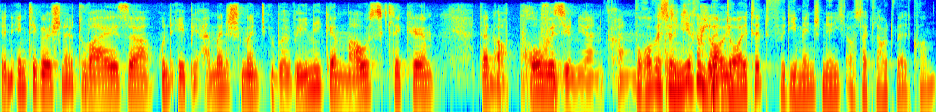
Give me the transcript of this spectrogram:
den Integration Advisor und API Management über wenige Mausklicke dann auch provisionieren kann. Also Provisionieren also bedeutet für die Menschen, die nicht aus der Cloud-Welt kommen?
